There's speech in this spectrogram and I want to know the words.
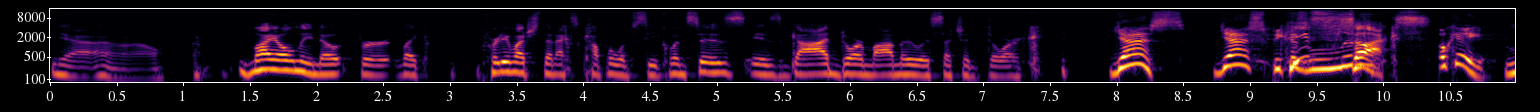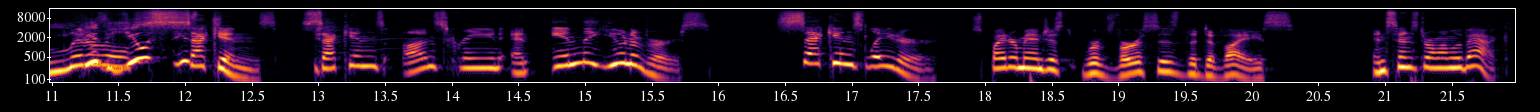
Yeah, I don't know. My only note for like pretty much the next couple of sequences is God Dormammu is such a dork. Yes, yes, because he liter- sucks. Okay, literal seconds, seconds on screen and in the universe. Seconds later, Spider-Man just reverses the device and sends Dormammu back.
